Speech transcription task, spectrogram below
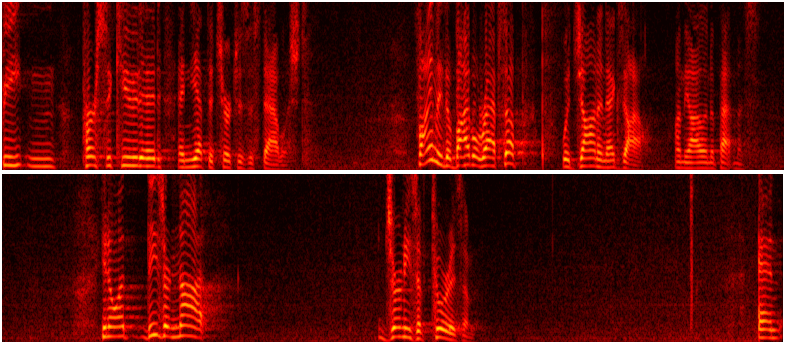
beaten, persecuted, and yet the church is established. Finally, the Bible wraps up with John in exile on the island of Patmos. You know what? These are not journeys of tourism. And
